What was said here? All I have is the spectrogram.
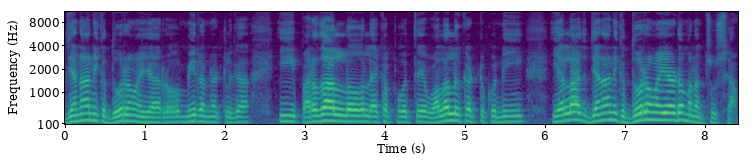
జనానికి దూరం అయ్యారో మీరు అన్నట్లుగా ఈ పరదాల్లో లేకపోతే వలలు కట్టుకొని ఎలా జనానికి దూరం అయ్యాడో మనం చూసాం.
